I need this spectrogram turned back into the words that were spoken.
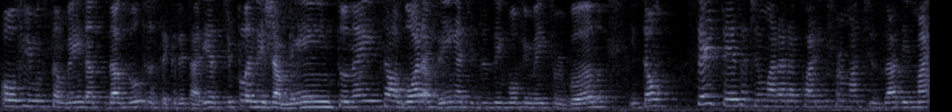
ouvimos também das, das outras secretarias de planejamento, né? Então agora vem a de desenvolvimento urbano. Então, certeza de uma Araraquara informatizada e mais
